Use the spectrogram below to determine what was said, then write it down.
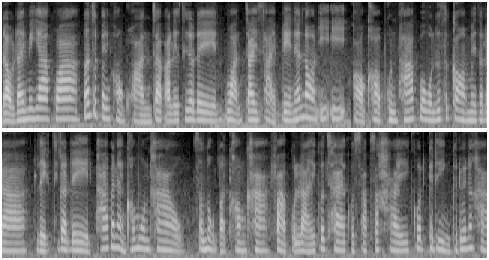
เดาได้ไม่ยากว่าน่าจะเป็นของขวัญจากอเล็กธิรเดชหวานใจสายเปยแน่นอนอีอีขอขอบคุณภาพโบนสกอรเมตดาเล็กธิรเดชภาพเป็นแหล่งข้อมูลข่าว สนุก .com ค่ะ ฝากกดไลค์ กดแชร์ กด subscribe กดกระดิ่งกันด้วยนะคะ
